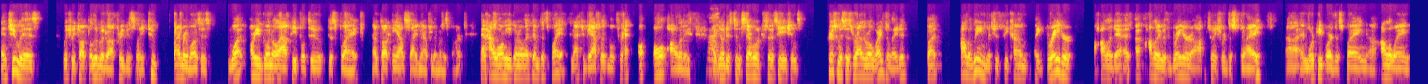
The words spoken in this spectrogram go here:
And two is, which we talked a little bit about previously, two primary ones is what are you going to allow people to display? I'm talking outside now for the most part. And how long are you going to let them display it? And that should be applicable for all, all holidays. Right. I've noticed in several associations, Christmas is rather well regulated, but Halloween, which has become a greater holiday, a holiday with greater opportunities for display, uh, and more people are displaying uh, Halloween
